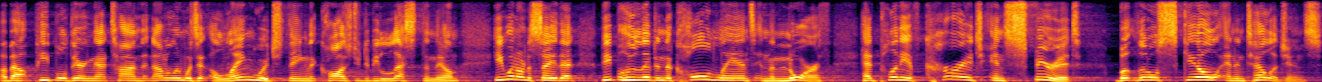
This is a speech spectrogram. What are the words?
about people during that time that not only was it a language thing that caused you to be less than them, he went on to say that people who lived in the cold lands in the north had plenty of courage and spirit, but little skill and intelligence.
